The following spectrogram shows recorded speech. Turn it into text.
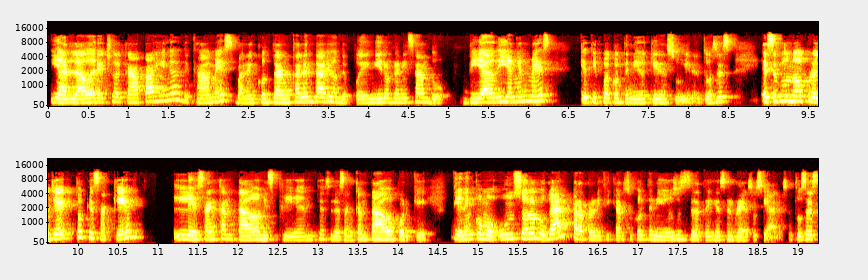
y al lado derecho de cada página, de cada mes, van a encontrar un calendario donde pueden ir organizando día a día en el mes qué tipo de contenido quieren subir. Entonces, este fue un nuevo proyecto que saqué les ha encantado a mis clientes, les ha encantado porque tienen como un solo lugar para planificar su contenido, sus estrategias en redes sociales. Entonces,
